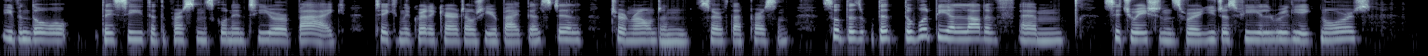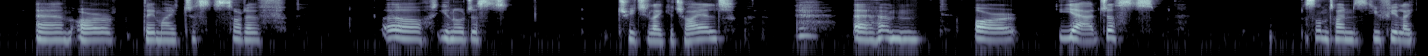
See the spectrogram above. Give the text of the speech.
even though they see that the person's going into your bag, taking the credit card out of your bag, they'll still turn around and serve that person. So the, the, there would be a lot of um, situations where you just feel really ignored, um, or they might just sort of, oh, you know, just treat you like a child, um, or yeah, just sometimes you feel like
